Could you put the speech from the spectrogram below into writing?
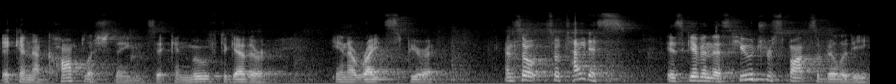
it can accomplish things, it can move together in a right spirit. And so, so Titus is given this huge responsibility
